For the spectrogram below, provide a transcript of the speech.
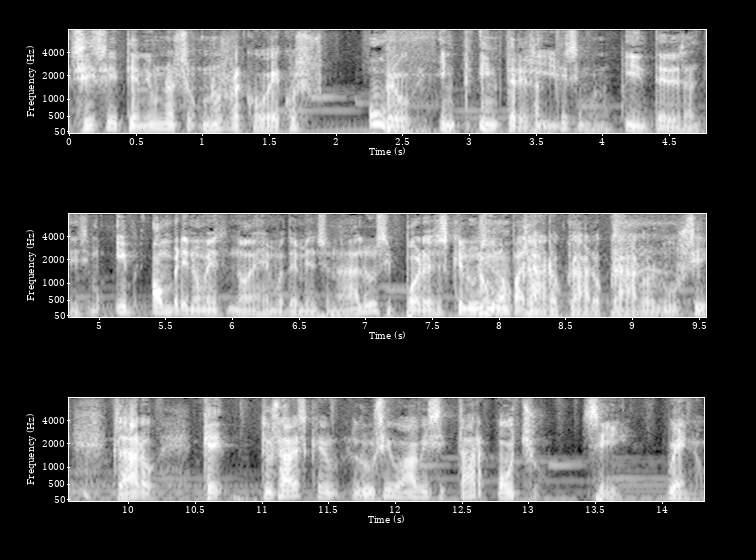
Sí, sí, tiene unos, unos recovecos, pero interesantísimo, ¿no? Interesantísimo. Y hombre, no, no dejemos de mencionar a Lucy, por eso es que Lucy va para Claro, claro, claro, Lucy, claro. Que tú sabes que Lucy va a visitar ocho. Sí. Bueno,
